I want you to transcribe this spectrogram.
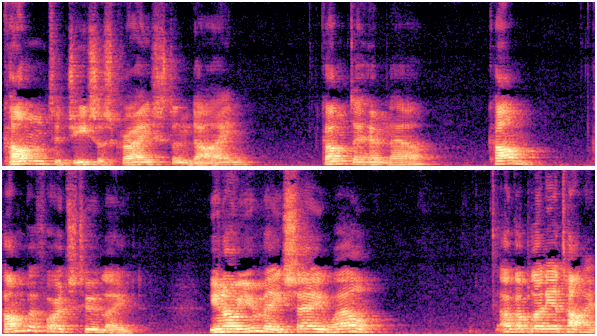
Come to Jesus Christ and dine. Come to Him now. Come. Come before it's too late. You know, you may say, well, I've got plenty of time.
